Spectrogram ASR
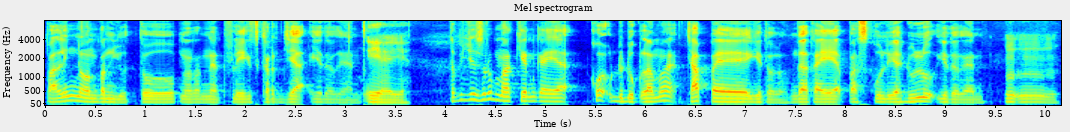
paling nonton YouTube, nonton Netflix, kerja gitu kan. Iya iya. Tapi justru makin kayak kok duduk lama capek gitu loh, nggak kayak pas kuliah dulu gitu kan. Mm-mm.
